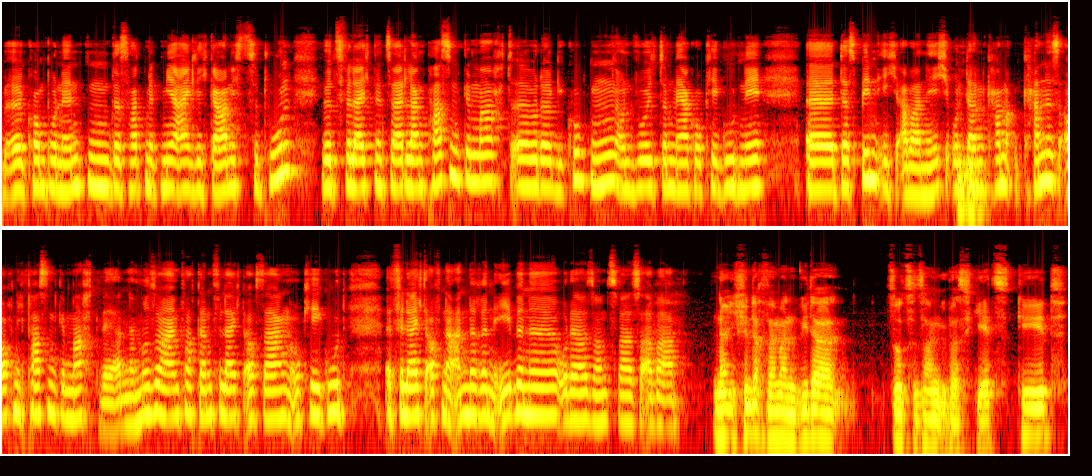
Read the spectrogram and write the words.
äh, Komponenten, das hat mit mir eigentlich gar nichts zu tun. Wird es vielleicht eine Zeit lang passend gemacht äh, oder geguckt hm, und wo ich dann merke, okay, gut, nee, äh, das bin ich aber nicht. Und mhm. dann kann, kann es auch nicht passend gemacht werden. Dann muss man einfach dann vielleicht auch sagen, okay, gut, äh, vielleicht auf einer anderen Ebene oder sonst was, aber. Na, ich finde auch, wenn man wieder sozusagen übers Jetzt geht,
